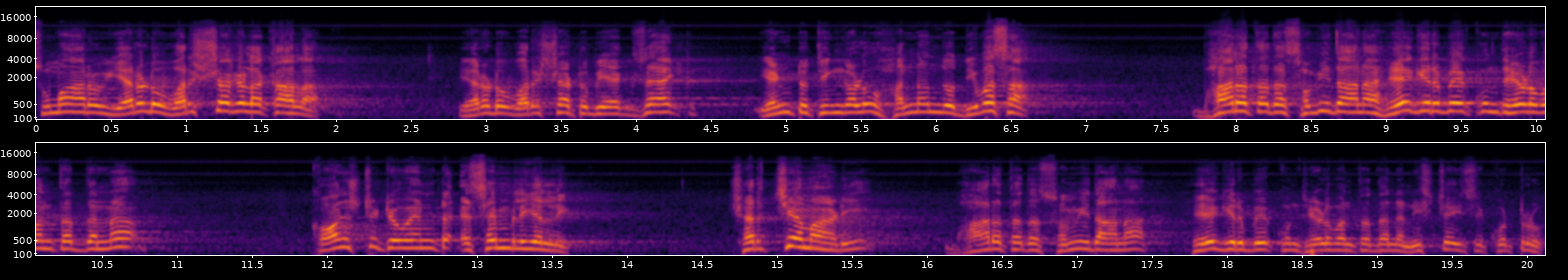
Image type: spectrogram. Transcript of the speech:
ಸುಮಾರು ಎರಡು ವರ್ಷಗಳ ಕಾಲ, ಎರಡು ವರ್ಷ ಟು ಬಿ ಎಕ್ಸಾಕ್ಟ್ ಎಂಟು ತಿಂಗಳು ಹನ್ನೊಂದು ದಿವಸ ಭಾರತದ ಸಂವಿಧಾನ ಹೇಗಿರಬೇಕು ಅಂತ ಹೇಳುವಂಥದ್ದನ್ನು ಕಾನ್ಸ್ಟಿಟ್ಯೂಯೆಂಟ್ ಅಸೆಂಬ್ಲಿಯಲ್ಲಿ ಚರ್ಚೆ ಮಾಡಿ ಭಾರತದ ಸಂವಿಧಾನ ಹೇಗಿರಬೇಕು ಅಂತ ಹೇಳುವಂಥದ್ದನ್ನು ನಿಶ್ಚಯಿಸಿ ಕೊಟ್ಟರು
